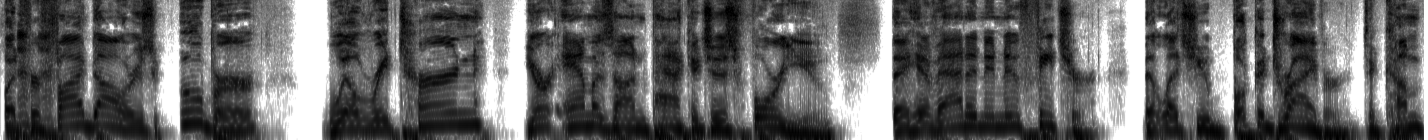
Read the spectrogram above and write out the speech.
But for $5, Uber will return your Amazon packages for you. They have added a new feature that lets you book a driver to come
